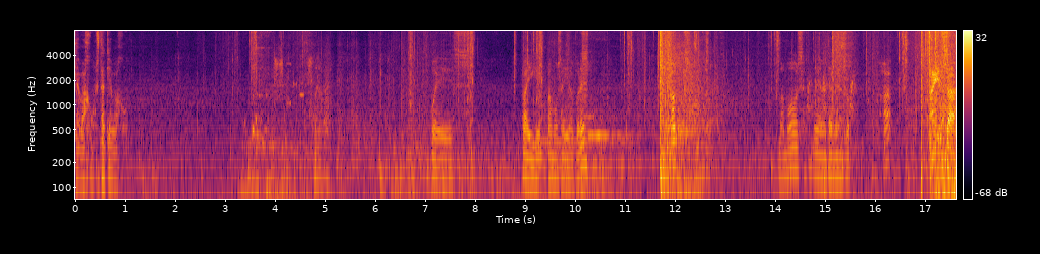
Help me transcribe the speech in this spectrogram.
aquí abajo, está aquí abajo. Bueno. Pues... Ahí vamos a ir a por él. Vamos. Vamos. Voy a meter dentro. Ah, ahí está.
